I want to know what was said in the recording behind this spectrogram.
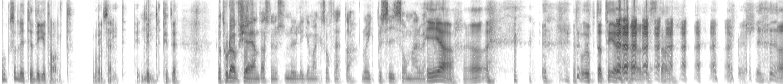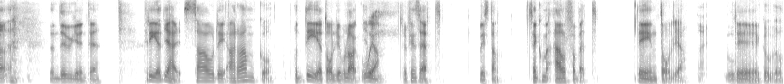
Också lite digitalt. Pytte, pytte. Pytte. Jag tror det har för ändrats nu, så nu ligger Microsoft etta. De gick precis om här i veckan. Ja, ja. jag får uppdatera den här listan. Ja, den duger inte. Tredje här, Saudi Aramco. Och det är ett oljebolag. Oh ja. Så det finns ett på listan. Sen kommer Alphabet. Det är inte olja. Google. Det är Google.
